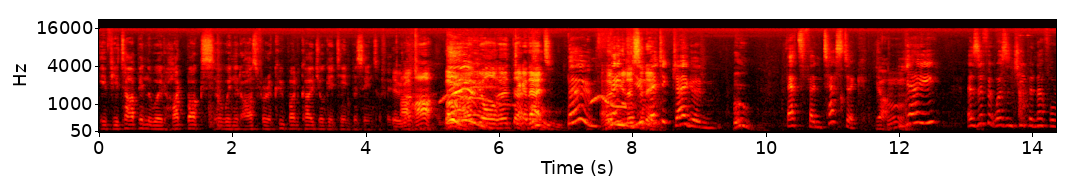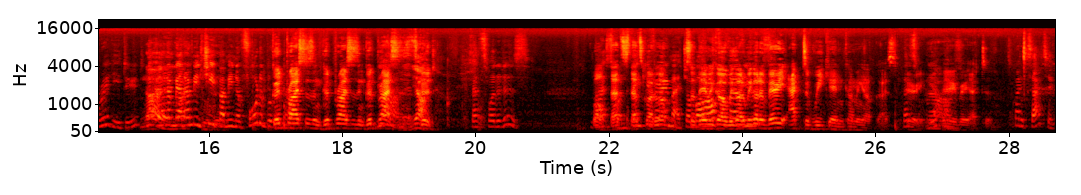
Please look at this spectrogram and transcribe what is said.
If you type in the word hotbox uh, when it asks for a coupon code, you'll get 10% off There it. we go. Aha! Boom. I hope you all heard that. out that. Boom! I hope Thank you're you, listening. Magic Dragon. Boom. That's fantastic. Yeah. Mm. Yay! As if it wasn't cheap enough already, dude. No, I, don't, I don't mean cheap. I mean affordable. Good enough. prices and good prices and good Yeah. prices. It's Yeah. good. That's what it is. Well, Nice that's one. that's Thank quite you a very lot. much. So there we go. We our got we got a very active weekend coming up, guys. That's- Very yeah. very very active. It's quite exciting.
